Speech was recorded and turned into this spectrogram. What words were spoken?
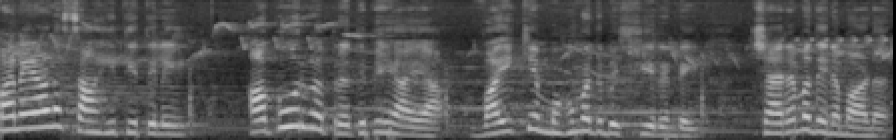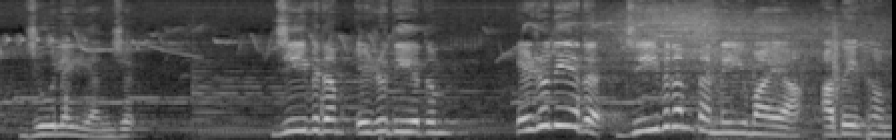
മലയാള സാഹിത്യത്തിലെ അപൂർവ പ്രതിഭയായ വൈക്കം മുഹമ്മദ് ബഷീറിന്റെ ചരമദിനമാണ് ജൂലൈ അഞ്ച്. ജീവിതം എഴുതിയതും എഴുതിയത് ജീവിതം തന്നെയുമായ അദ്ദേഹം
